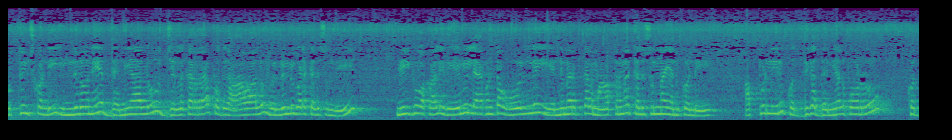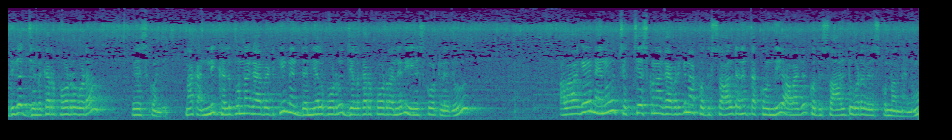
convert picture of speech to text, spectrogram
గుర్తుంచుకోండి. ఇందులోనే ధనియాలు జీలకర్ర కొద్దిగా ఆవాలు వెల్లుల్లి కూడా కలిసి ఉంది. మీకు ఒకవేళ ఇదేమీ లేకుండా ఓన్లీ ఎండుమిరపకాయలు మాత్రమే కలిసి ఉన్నాయి అనుకోండి అప్పుడు మీరు కొద్దిగా ధనియాల పౌడరు కొద్దిగా జీలకర్ర పౌడర్ కూడా వేసుకోండి. నాకు అన్ని కలిపి ఉన్నాయి కాబట్టి నేను ధనియాల పౌడరు జీలకర్ర పౌడర్ అనేది వేసుకోవట్లేదు. అలాగే నేను చెక్ చేసుకున్నాను కాబట్టి నాకు కొద్దిగా సాల్ట్ అనేది తక్కువ ఉంది. అలాగే కొద్దిగా సాల్ట్ కూడా వేసుకున్నాను నేను.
